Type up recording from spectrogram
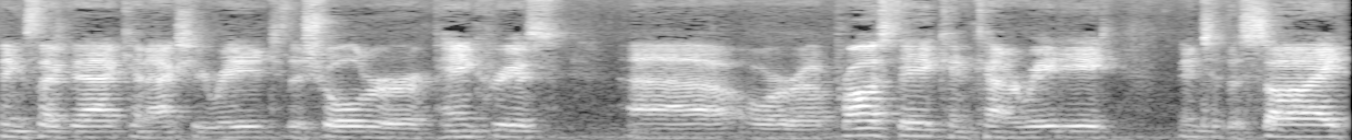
things like that can actually radiate to the shoulder or a pancreas uh, or a prostate can kind of radiate into the side.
